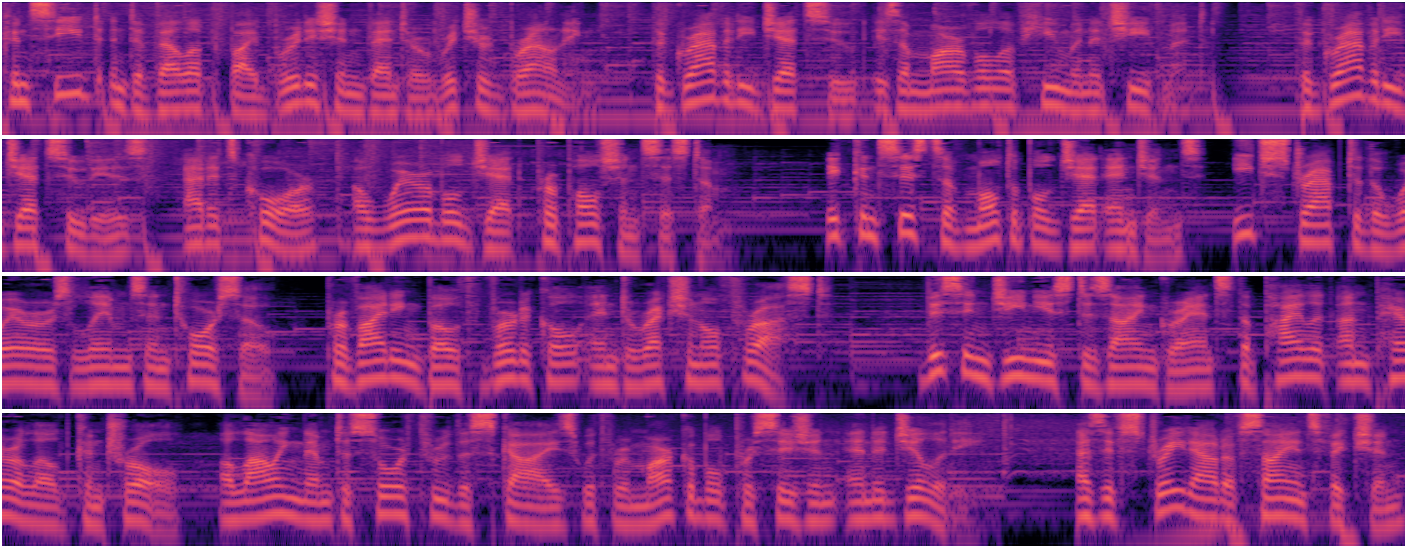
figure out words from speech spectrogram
Conceived and developed by British inventor Richard Browning, the Gravity Jetsuit is a marvel of human achievement. The Gravity Jetsuit is, at its core, a wearable jet propulsion system. It consists of multiple jet engines, each strapped to the wearer's limbs and torso, providing both vertical and directional thrust. This ingenious design grants the pilot unparalleled control, allowing them to soar through the skies with remarkable precision and agility. As if straight out of science fiction,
